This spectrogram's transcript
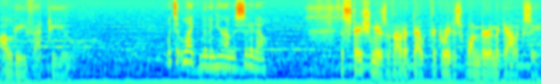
I'll leave that to you. What's it like living here on the Citadel? The station is without a doubt the greatest wonder in the galaxy.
